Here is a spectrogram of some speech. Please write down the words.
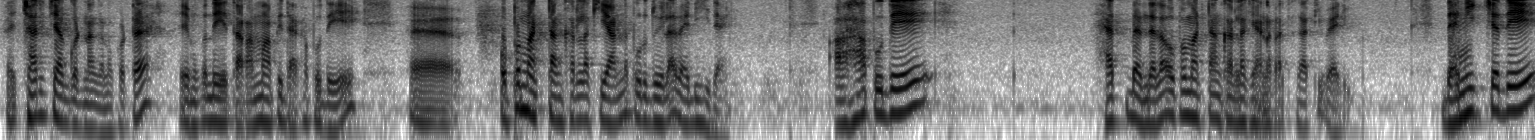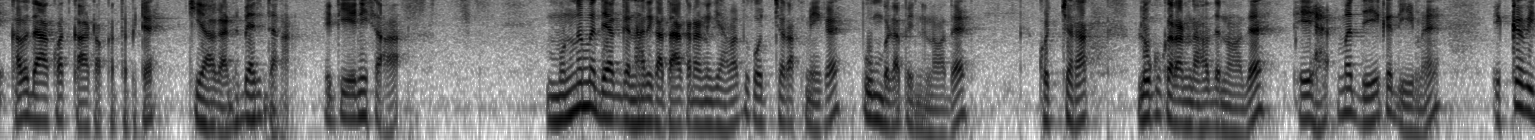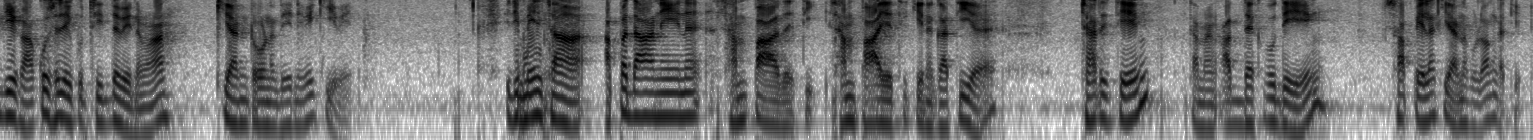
චරිතයක් ගොඩනගනකොට ඒ මොකද ඒ තරම්ම අපි දැකපු දේ උපමට්ටම් කරලා කියන්න පුරුදු වෙලා වැඩි දැන්. අහපු දේ හැත් බැඳලා උපමට්ටම් කරලා කියන ගතිය වැඩි. දැනිච්ච දේ කවදාකවත් කාටවත් අපිට කියා ගන්න බැරි තරම්. ඉතින් ඒ නිසා මොනම දෙයක් ගැන හරි කතා කරන්න ගියාම අපි කොච්චරක් මේක පුම්බලා පෙන්නනවද කොච්චරක් ලොකු කරන්න හදනවද ඒ හැම දෙයකදීම එක විදියක අකුසලයකුත් සිද්ධ වෙනවා කියන්න ඕන දේ නෙවෙයි කියවෙන්නේ. ඉතින් මේ නිසා අපදානේන සම්පාදති සම්පායති කියන ගතිය චරිතයෙන් තමයි අත්දකපු දේෙන් සපෙලා කියන්න පුළුවන් ගතිය.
